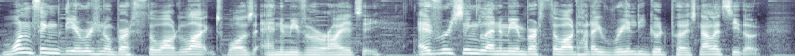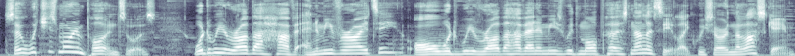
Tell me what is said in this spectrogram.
one thing that the original Breath of the Wild lacked was enemy variety. Every single enemy in Breath of the Wild had a really good personality though, so which is more important to us? Would we rather have enemy variety, or would we rather have enemies with more personality like we saw in the last game?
